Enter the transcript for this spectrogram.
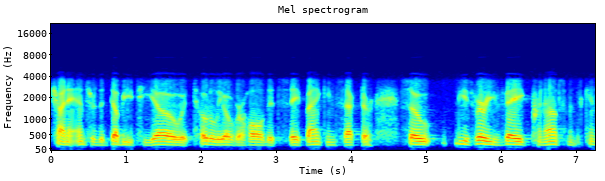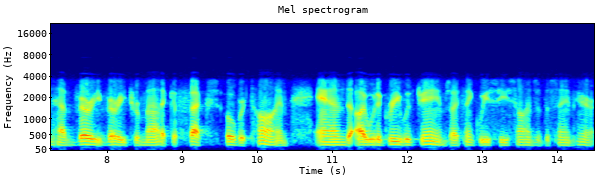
China entered the WTO. It totally overhauled its state banking sector. So these very vague pronouncements can have very, very dramatic effects over time. And I would agree with James. I think we see signs of the same here.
